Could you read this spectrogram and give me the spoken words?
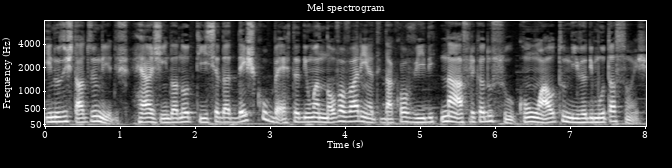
e nos Estados Unidos, reagindo à notícia da descoberta de uma nova variante da Covid na África do Sul, com um alto nível de mutações.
